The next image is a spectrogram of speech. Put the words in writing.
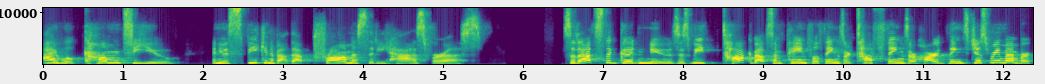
I will come to you. And he was speaking about that promise that he has for us. So that's the good news. As we talk about some painful things or tough things or hard things, just remember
